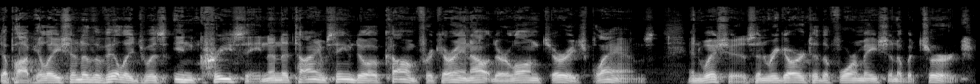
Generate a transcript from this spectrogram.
The population of the village was increasing, and the time seemed to have come for carrying out their long cherished plans and wishes in regard to the formation of a church.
